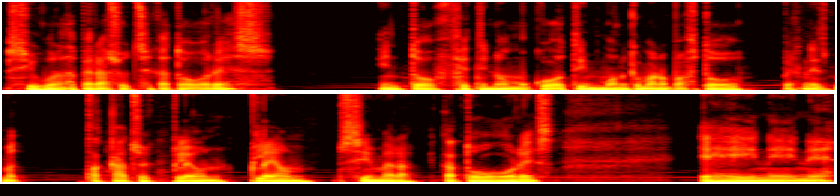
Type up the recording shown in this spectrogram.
Σίγουρα θα περάσω τις 100 ώρες. Είναι το φετινό μου γκότι. Μόνο και μόνο από αυτό. Παιχνίδι με... Θα κάτσω πλέον, πλέον σήμερα 100 ώρες. Ε, είναι, είναι.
